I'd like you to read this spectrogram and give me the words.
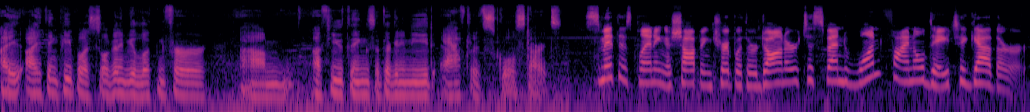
I, I think people are still going to be looking for um, a few things that they're going to need after school starts. Smith is planning a shopping trip with her daughter to spend one final day together.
